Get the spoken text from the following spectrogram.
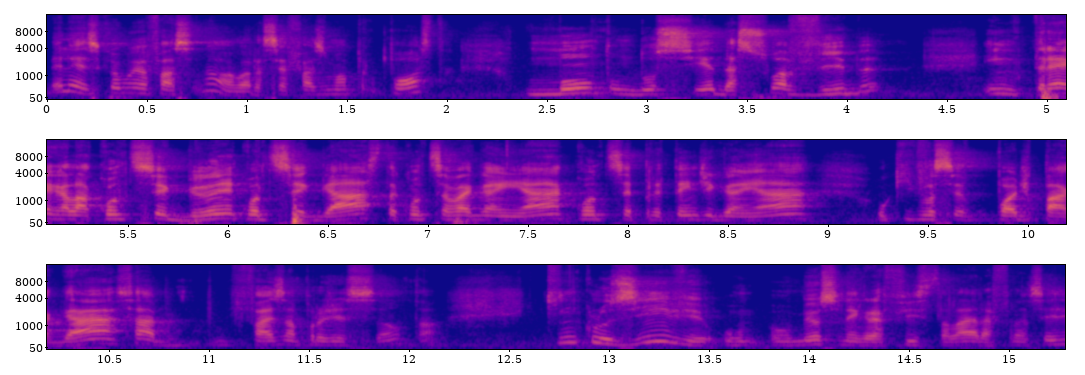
Beleza, como eu faço? Não, agora você faz uma proposta, monta um dossiê da sua vida, entrega lá quanto você ganha, quanto você gasta, quanto você vai ganhar, quanto você pretende ganhar, o que você pode pagar, sabe? Faz uma projeção tal. Que inclusive o, o meu cinegrafista lá era francês,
